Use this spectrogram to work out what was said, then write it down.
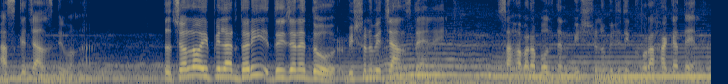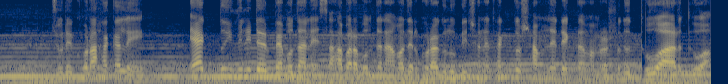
আজকে চান্স দিব না। তো চলো ওই পিলার ধরি, দুইজনে দৌড়। বিশ্বনবী চান্স দেয় নাই। সাহাবারা বলতেন বিশ্বনবী যদি ঘোড়া হাঁকাতেন, জোরে ঘোড়া হাঁকালে এক দুই মিনিটের ব্যবধানে সাহাবারা বলতেন, আমাদের ঘোড়াগুলো পিছনে থাকতো, সামনে দেখতাম আমরা শুধু ধোঁয়া আর ধোঁয়া।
